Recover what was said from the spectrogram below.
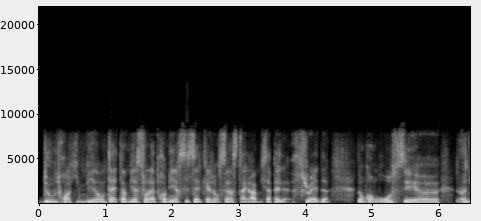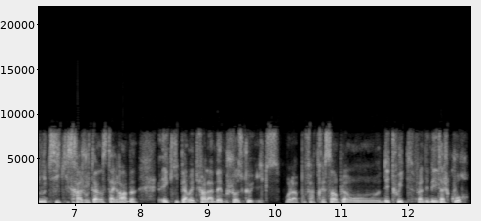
deux ou trois qui me viennent en tête. Hein. Bien sûr, la première, c'est celle qui a lancé Instagram, qui s'appelle Thread. Donc, en gros, c'est euh, un outil qui se rajoute à Instagram et qui permet de faire la même chose que X. Voilà, pour faire très simple, hein, on, des tweets, enfin des messages courts.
